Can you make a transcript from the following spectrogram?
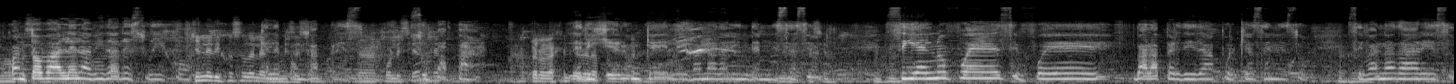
No, ¿Cuánto vale la vida de su hijo? ¿Quién le dijo eso de la indemnización? ¿La policía? Su la papá. Ajá, pero la gente Le la- dijeron que le iban a dar indemnización. Indemnización. Si él no fue, si fue bala perdida, ¿por qué hacen eso? Si van a dar eso,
